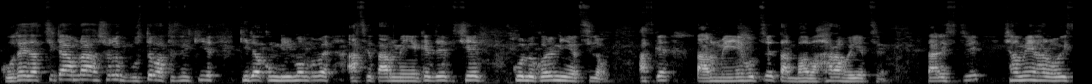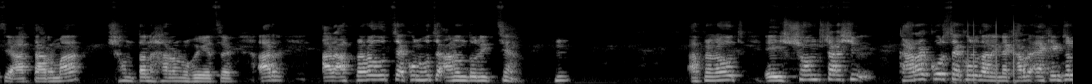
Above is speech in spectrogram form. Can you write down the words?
কোথায় যাচ্ছিটা আমরা আসলে বুঝতে পারতেছি কি কীরকম নির্মমভাবে আজকে তার মেয়েকে যে সে কুলো করে নিয়েছিল। আজকে তার মেয়ে হচ্ছে তার বাবা হারা হয়েছে। তার স্ত্রী স্বামী হারা হয়েছে আর তার মা সন্তান হারানো হয়েছে। আর আর আপনারা হচ্ছে এখন হচ্ছে আনন্দ নিচ্ছেন আপনারা হচ্ছে এই সন্ত্রাসী কারা করছে এখনও জানি না, কারণ এক একজন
